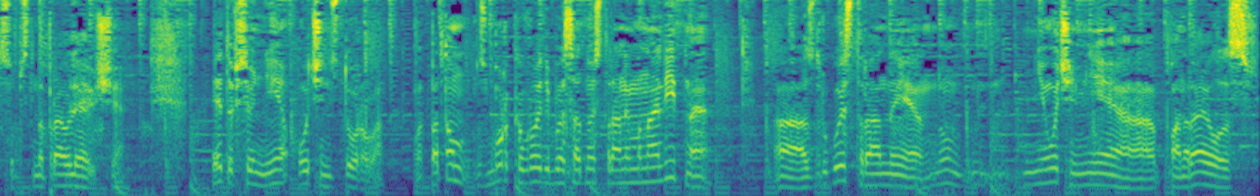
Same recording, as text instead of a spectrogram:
собственно, направляющая. Это все не очень здорово. Вот потом сборка вроде бы с одной стороны монолитная, а с другой стороны, ну, не очень мне понравилось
